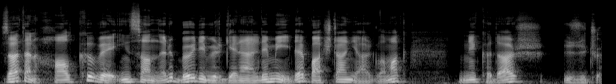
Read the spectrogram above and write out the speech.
Zaten halkı ve insanları böyle bir genelleme ile baştan yargılamak ne kadar üzücü.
